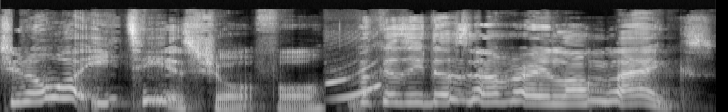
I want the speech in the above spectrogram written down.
Do you know what ET is short for? Because he doesn't have very long legs.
